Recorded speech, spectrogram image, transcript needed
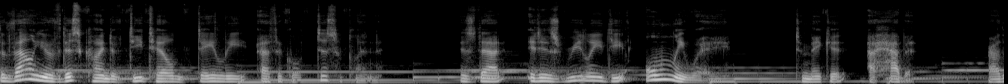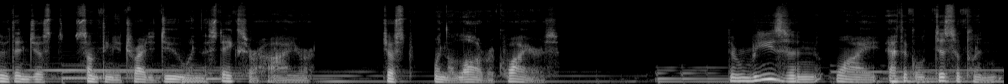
The value of this kind of detailed daily ethical discipline is that it is really the only way to make it a habit, rather than just something you try to do when the stakes are high or just when the law requires. The reason why ethical discipline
